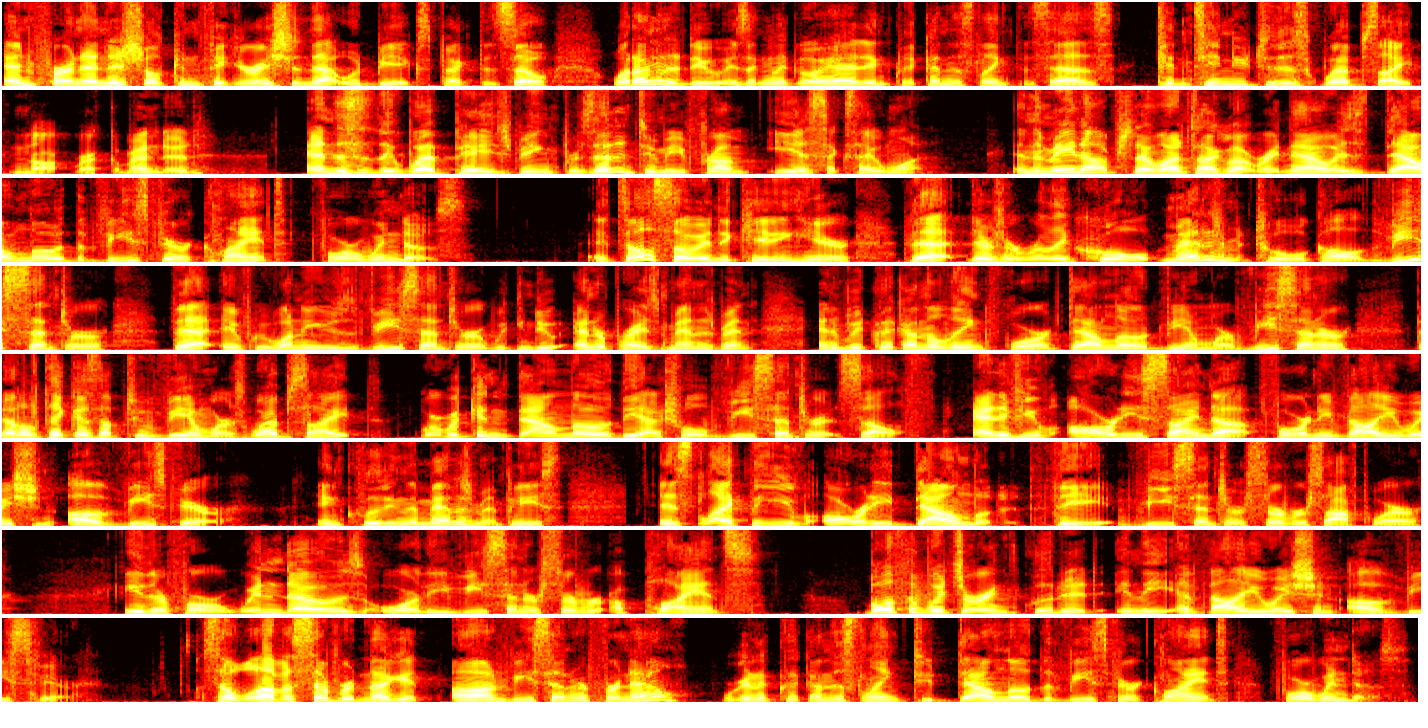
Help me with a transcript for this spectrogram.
And for an initial configuration, that would be expected. So, what I'm going to do is I'm going to go ahead and click on this link that says continue to this website, not recommended. And this is the web page being presented to me from ESXi1. And the main option I want to talk about right now is download the vSphere client for Windows. It's also indicating here that there's a really cool management tool called vCenter that if we want to use vCenter, we can do enterprise management. And if we click on the link for download VMware vCenter, that'll take us up to VMware's website where we can download the actual vCenter itself. And if you've already signed up for an evaluation of vSphere, including the management piece, it's likely you've already downloaded the vCenter server software, either for Windows or the vCenter server appliance, both of which are included in the evaluation of vSphere. So we'll have a separate nugget on vCenter for now. We're going to click on this link to download the vSphere client for Windows.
